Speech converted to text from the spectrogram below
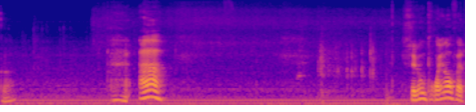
Quoi Ah C'est bon pour rien en fait.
